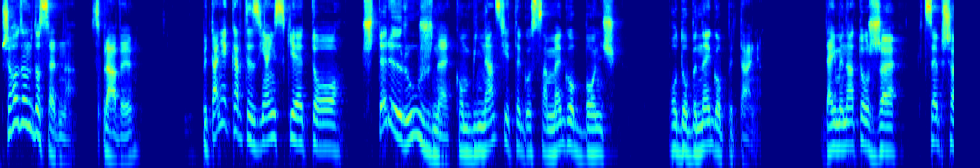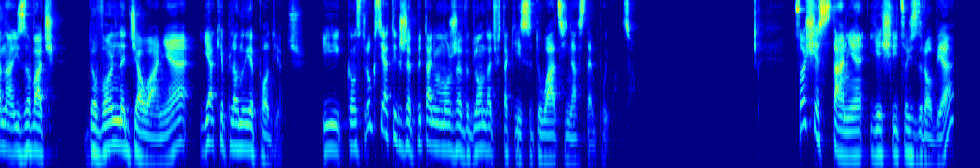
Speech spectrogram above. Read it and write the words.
Przechodząc do sedna sprawy, pytanie kartezjańskie to cztery różne kombinacje tego samego bądź podobnego pytania. Dajmy na to, że chcę przeanalizować dowolne działanie, jakie planuję podjąć. I konstrukcja tychże pytań może wyglądać w takiej sytuacji następująco. Co się stanie, jeśli coś zrobię?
